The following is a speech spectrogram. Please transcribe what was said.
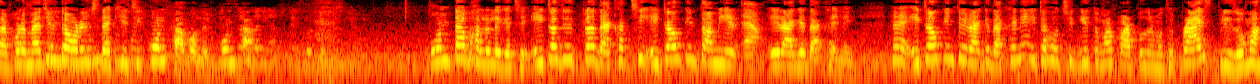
তারপরে ম্যাজেন্ডা অরেঞ্জ দেখিয়েছি, কোনটা বলেন? কোনটা? কোনটা ভালো লেগেছে? এইটা যেটা দেখাচ্ছি, এটাও কিন্তু আমি এর আগে দেখাই নাই। হ্যাঁ এটাও কিন্তু এর আগে দেখাই নাই, এটা হচ্ছে গিয়ে তোমার পার্পলের মধ্যে। প্রাইস প্লিজ ও মা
